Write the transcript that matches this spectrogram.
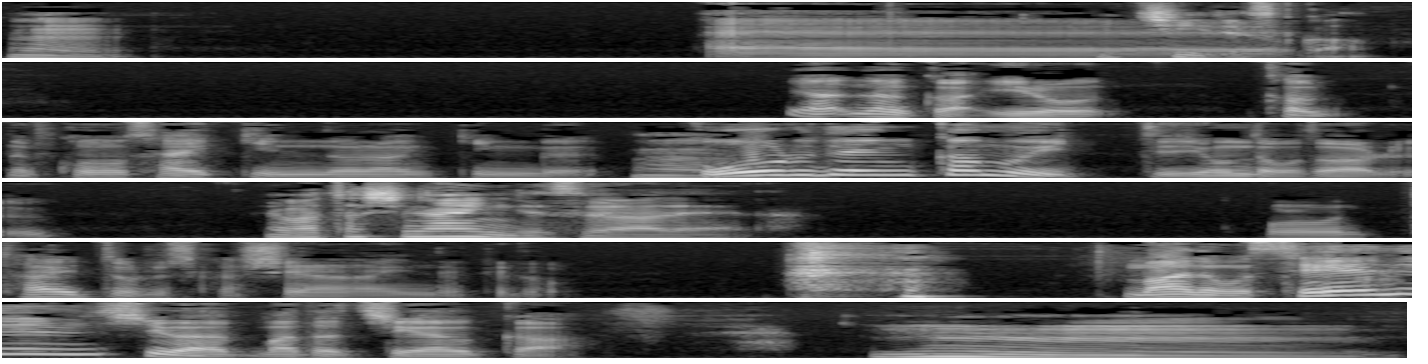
うん。えー、1位ですか？いや、なんか、色、か、この最近のランキング。うんゴールデンカムイって読んだことある？私ないんですよ、あれ。このタイトルしか知らないんだけど。まあでも青年誌はまた違うか。うーん。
